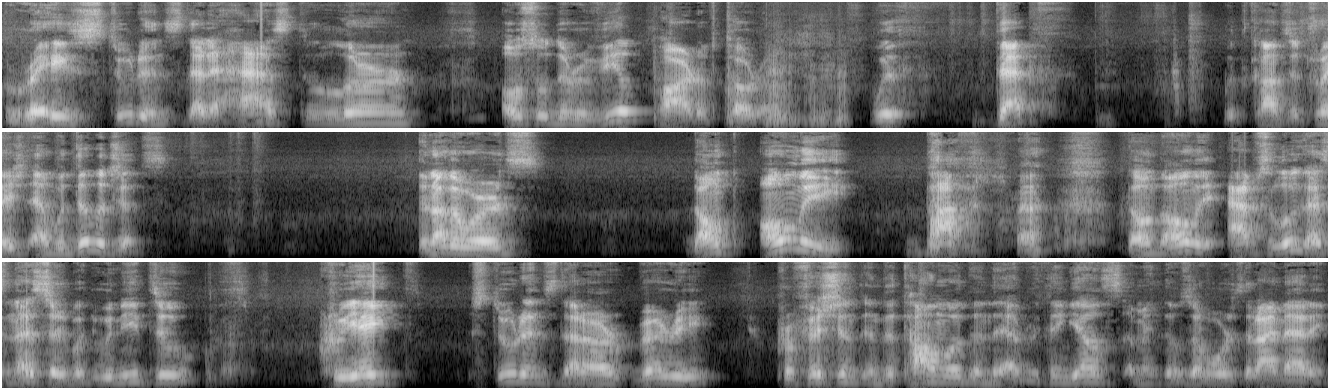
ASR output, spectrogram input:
raise students that it has to learn also the revealed part of Torah with depth, with concentration, and with diligence. In other words, don't only don't only absolutely that's necessary, but we need to create students that are very proficient in the Talmud and everything else. I mean, those are words that I'm adding.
